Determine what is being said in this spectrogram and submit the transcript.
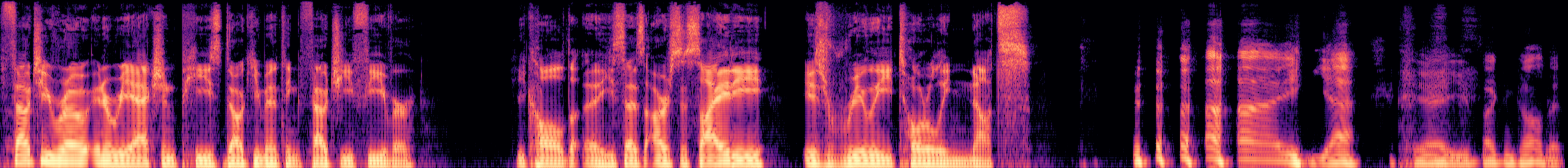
Fauci wrote in a reaction piece documenting Fauci fever. He called. Uh, he says our society is really totally nuts. yeah, yeah, you fucking called it.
